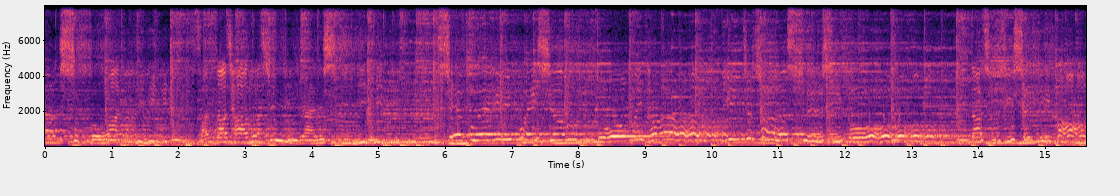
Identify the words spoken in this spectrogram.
啊，什么玩意？那茶头自然稀，且挥挥手，莫回头，迎着车是时候？那究竟谁好？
